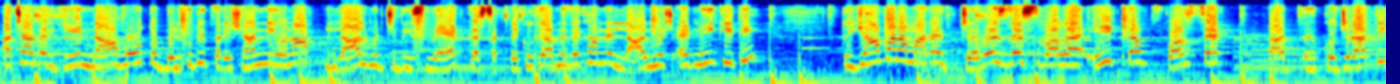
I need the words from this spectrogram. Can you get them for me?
अच्छा अगर ये ना हो तो बिल्कुल भी परेशान नहीं होना, आप लाल मिर्च भी इसमें ऐड कर सकते हैं, क्योंकि आपने देखा हमने लाल मिर्च ऐड नहीं की थी। तो यहाँ पर हमारा ज़बरदस्त वाला एकदम परफेक्ट गुजराती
